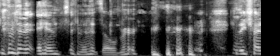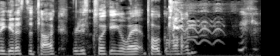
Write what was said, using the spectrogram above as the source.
and then it ends, and then it's over. They're trying to get us to talk. We're just clicking away at Pokemon.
